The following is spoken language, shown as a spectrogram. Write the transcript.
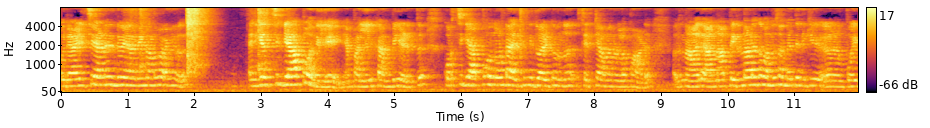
ഒരാഴ്ചയാണ് ഇതിന്റെ വേദന എന്നാണ് പറഞ്ഞത്. എനിക്ക് കുറച്ച് ഗ്യാപ്പ് വന്നില്ലേ? ഞാൻ പല്ലിൽ കമ്പി എടുത്ത് കുറച്ച് ഗ്യാപ്പ് വന്നുകൊണ്ടായിരിക്കും ഇതുമായിട്ട് ഒന്ന് സെറ്റ് ആവാനുള്ള പാട്. ഒരു നാല് ആ പെരുന്നാളൊക്കെ വന്ന സമയത്ത് എനിക്ക് പോയി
